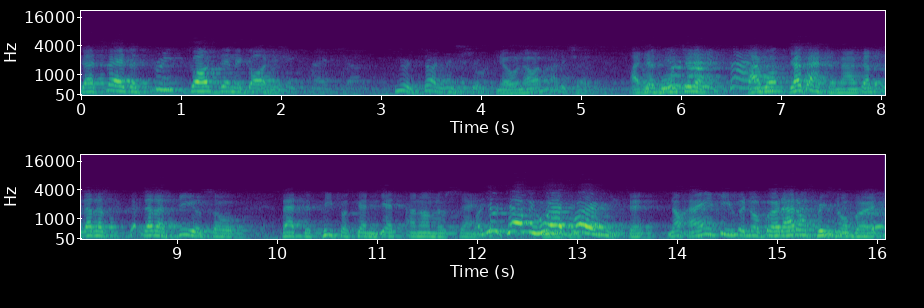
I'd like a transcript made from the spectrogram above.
That says there's three gods in the Godhead. you're excited, ain't you? No, no, I'm not excited. I just want you to. I want just answer now. Let, let us let us deal so that the people can get an Well, understanding. you tell me who that bird is. No, I ain't dealing with no bird. I don't preach no bird.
